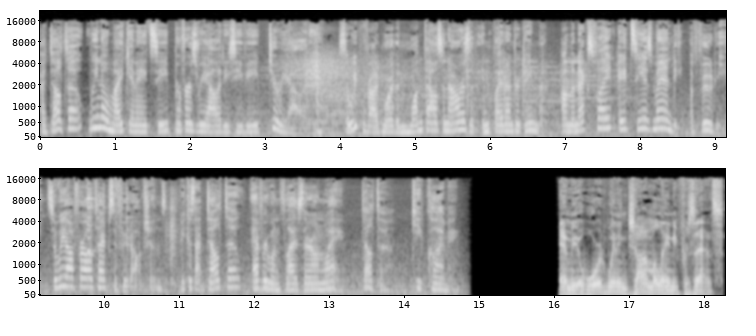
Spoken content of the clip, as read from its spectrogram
At Delta, we know Mike in 8C prefers reality TV to reality. So we provide more than 1,000 hours of in flight entertainment. On the next flight, 8C is Mandy, a foodie. So we offer all types of food options. Because at Delta, everyone flies their own way. Delta, keep climbing. Emmy award winning John Mullaney presents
